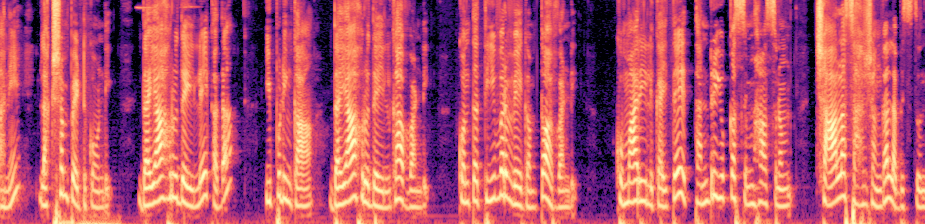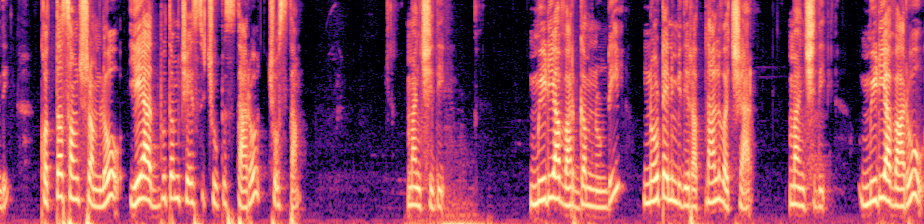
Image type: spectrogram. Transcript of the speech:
అనే లక్ష్యం పెట్టుకోండి. దయాహృదయులే కదా. ఇప్పుడింకా దయాహృదయులుగా అవ్వండి. కొంత తీవ్ర వేగంతో అవ్వండి. కుమారీలకైతే తండ్రి యొక్క సింహాసనం చాలా సహజంగా లభిస్తుంది. కొత్త సంవత్సరంలో ఏ అద్భుతం చేసి చూపిస్తారో చూస్తాం. మంచిది. మీడియా వర్గం నుండి నూట ఎనిమిది రత్నాలు వచ్చారు. మంచిది. మీడియా వారు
